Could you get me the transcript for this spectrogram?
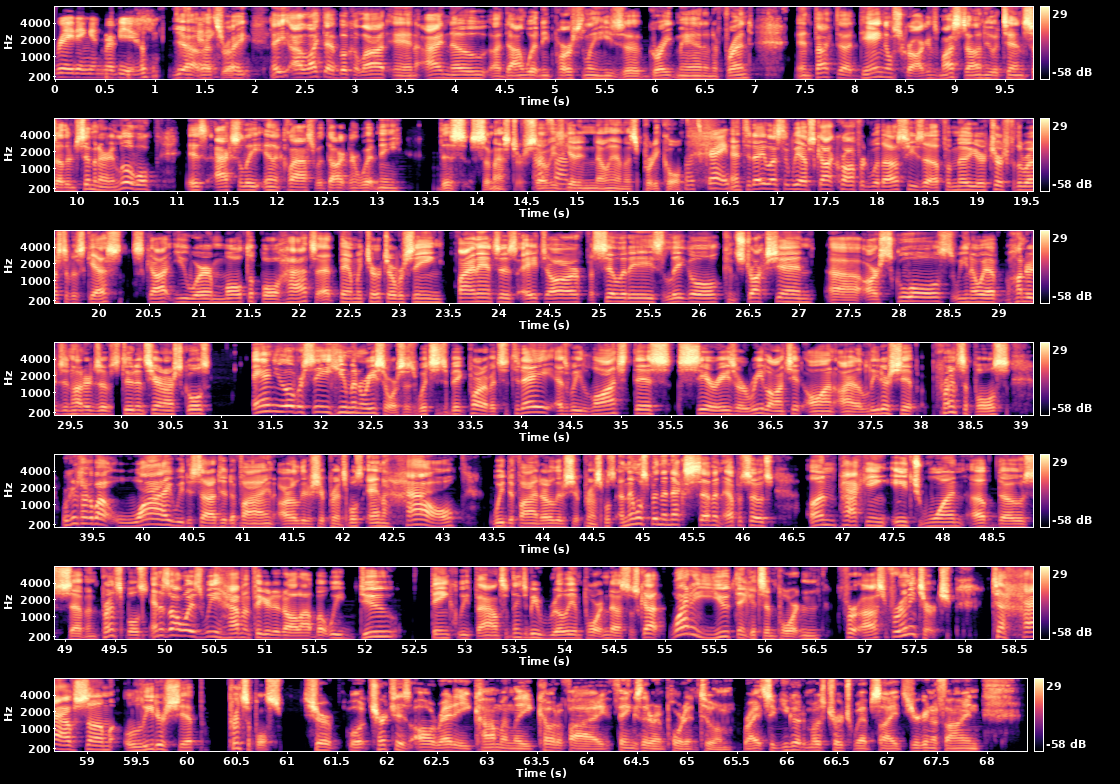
rating and review. yeah, that's right. Hey, I like that book a lot, and I know uh, Don Whitney personally. He's a great man and a friend. In fact, uh, Daniel Scroggins, my son, who attends Southern Seminary in Louisville, is actually in a class with Dr. Whitney this semester. So awesome. he's getting to know him. That's pretty cool. That's great. And today, Leslie, we have Scott Crawford with us. He's a familiar church for the rest of his guests. Scott, you wear multiple hats at Family Church, overseeing finances, HR, facilities, legal, construction, uh, our schools. You know, we have hundreds and hundreds of students here in our schools and you oversee human resources, which is a big part of it. So, today, as we launch this series or relaunch it on our leadership principles, we're going to talk about why we decided to define our leadership principles and how we defined our leadership principles. And then we'll spend the next seven episodes unpacking each one of those seven principles. And as always, we haven't figured it all out, but we do think we found some things to be really important to us. So, Scott, why do you think it's important for us, for any church, to have some leadership principles? Sure. Well, churches already commonly codify things that are important to them, right? So if you go to most church websites, you're going to find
